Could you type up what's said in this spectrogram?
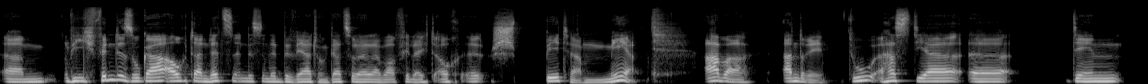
Ähm, wie ich finde, sogar auch dann letzten Endes in der Bewertung. Dazu dann aber vielleicht auch äh, später mehr. Aber, André, du hast ja äh, den,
